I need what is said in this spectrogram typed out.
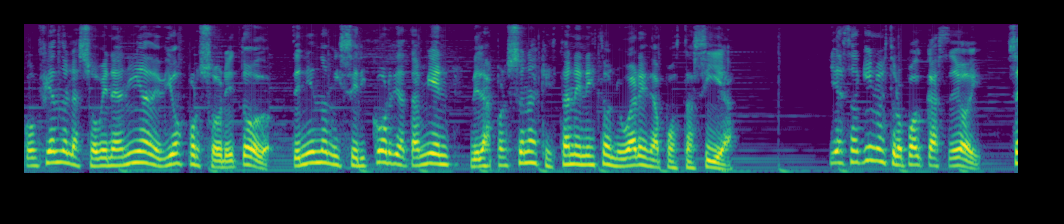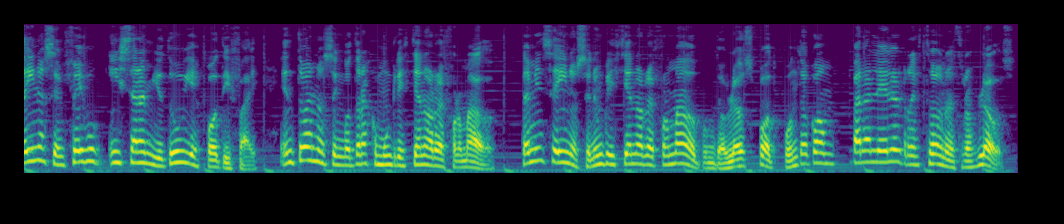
confiando en la soberanía de Dios por sobre todo, teniendo misericordia también de las personas que están en estos lugares de apostasía. Y hasta aquí nuestro podcast de hoy. Seguinos en Facebook, Instagram, YouTube y Spotify. En todas nos encontrás como un cristiano reformado. También seguinos en uncristianoreformado.blogspot.com para leer el resto de nuestros blogs.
